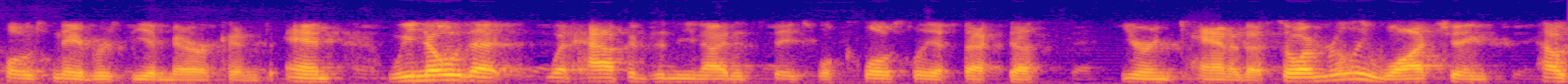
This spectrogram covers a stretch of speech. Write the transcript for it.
close neighbors, the Americans. And we know that what happens in the United States will closely affect us here in Canada. So I'm really watching how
